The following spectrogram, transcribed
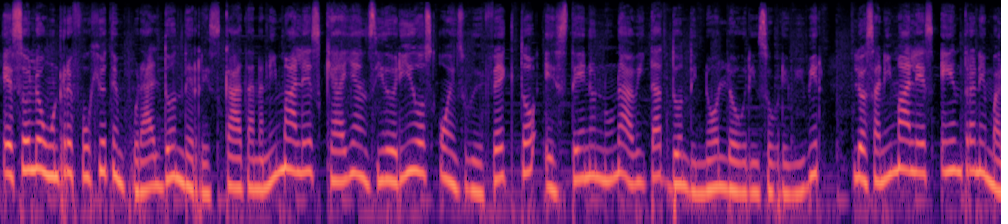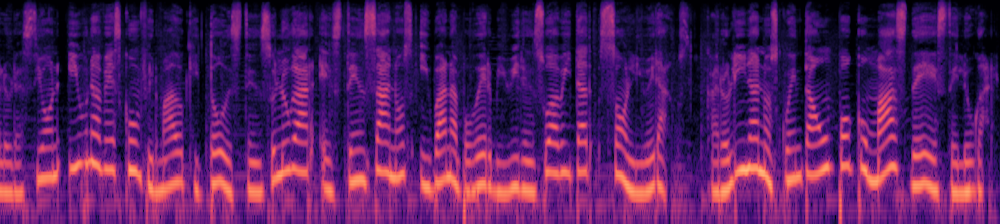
Es solo un refugio temporal donde rescatan animales que hayan sido heridos o en su defecto estén en un hábitat donde no logren sobrevivir. Los animales entran en valoración y una vez confirmado que todo esté en su lugar, estén sanos y van a poder vivir en su hábitat, son liberados. Carolina nos cuenta un poco más de este lugar.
